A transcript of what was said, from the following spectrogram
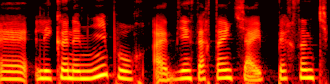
euh, l'économie pour être bien certain qu'il n'y ait personne qui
